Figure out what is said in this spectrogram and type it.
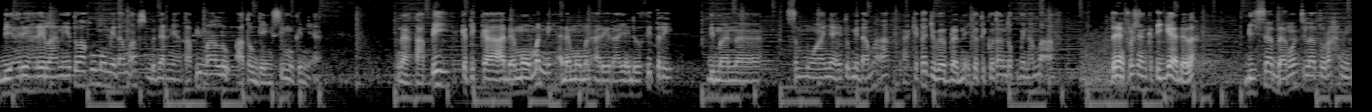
di hari-hari lain itu aku mau minta maaf sebenarnya tapi malu atau gengsi mungkin ya. Nah tapi ketika ada momen nih ada momen hari raya Idul Fitri di mana semuanya itu minta maaf nah kita juga berani ikut-ikutan untuk minta maaf. Dan yang terus yang ketiga adalah bisa bangun silaturahmi.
